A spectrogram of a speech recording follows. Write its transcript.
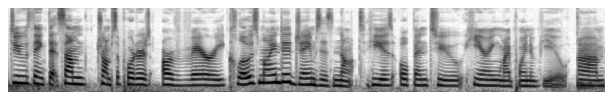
do think that some Trump supporters are very closed minded. James is not. He is open to hearing my point of view. Um,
